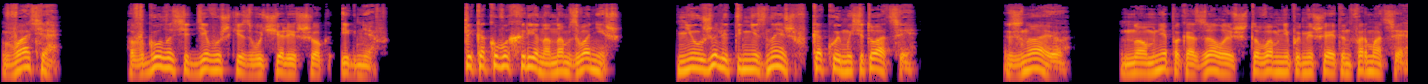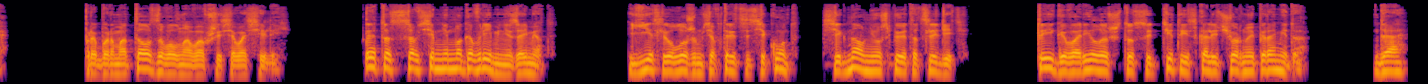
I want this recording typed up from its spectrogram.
«Вася?» В голосе девушки звучали шок и гнев. «Ты какого хрена нам звонишь? Неужели ты не знаешь, в какой мы ситуации?» «Знаю, но мне показалось, что вам не помешает информация», пробормотал заволновавшийся Василий. «Это совсем немного времени займет. Если уложимся в 30 секунд, сигнал не успеет отследить. Ты говорила, что сеттиты искали черную пирамиду?» «Да»,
